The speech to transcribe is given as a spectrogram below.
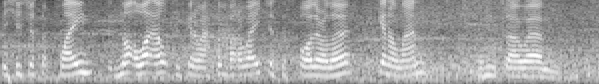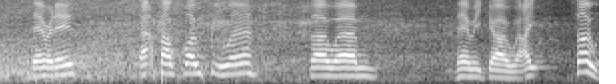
This is just a plane. Not a lot else is going to happen, by the way. Just a spoiler alert. It's going to land. And so um, there it is. That's how close we were. So um, there we go. I, so,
